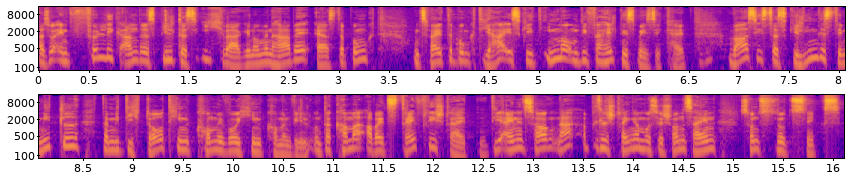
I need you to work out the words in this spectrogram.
Also ein völlig anderes Bild, das ich wahrgenommen habe. Erster Punkt. Und zweiter Punkt, ja, es geht immer um die Verhältnismäßigkeit. Mhm. Was ist das gelindeste Mittel, damit ich dorthin komme, wo ich hinkommen will? Und da kann man aber jetzt trefflich streiten. Die einen sagen, na, ein bisschen strenger muss es schon sein, sonst nutzt nichts.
